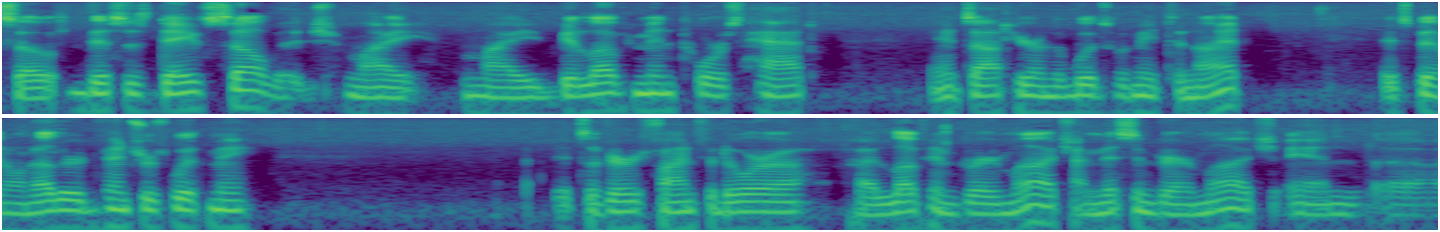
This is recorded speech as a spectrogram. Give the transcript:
So this is Dave Selvage, my my beloved mentor's hat, and it's out here in the woods with me tonight. It's been on other adventures with me. It's a very fine fedora. I love him very much. I miss him very much, and uh,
